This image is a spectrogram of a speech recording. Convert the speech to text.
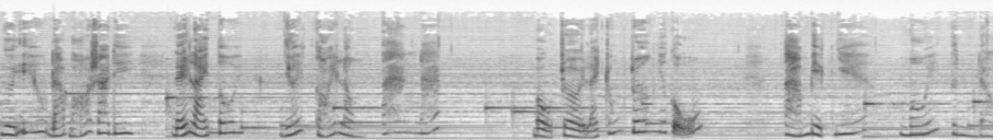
Người yêu đã bỏ ra đi, để lại tôi với cõi lòng tan nát bầu trời lại trống trơn như cũ. Tạm biệt nhé, mối tình đầu.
